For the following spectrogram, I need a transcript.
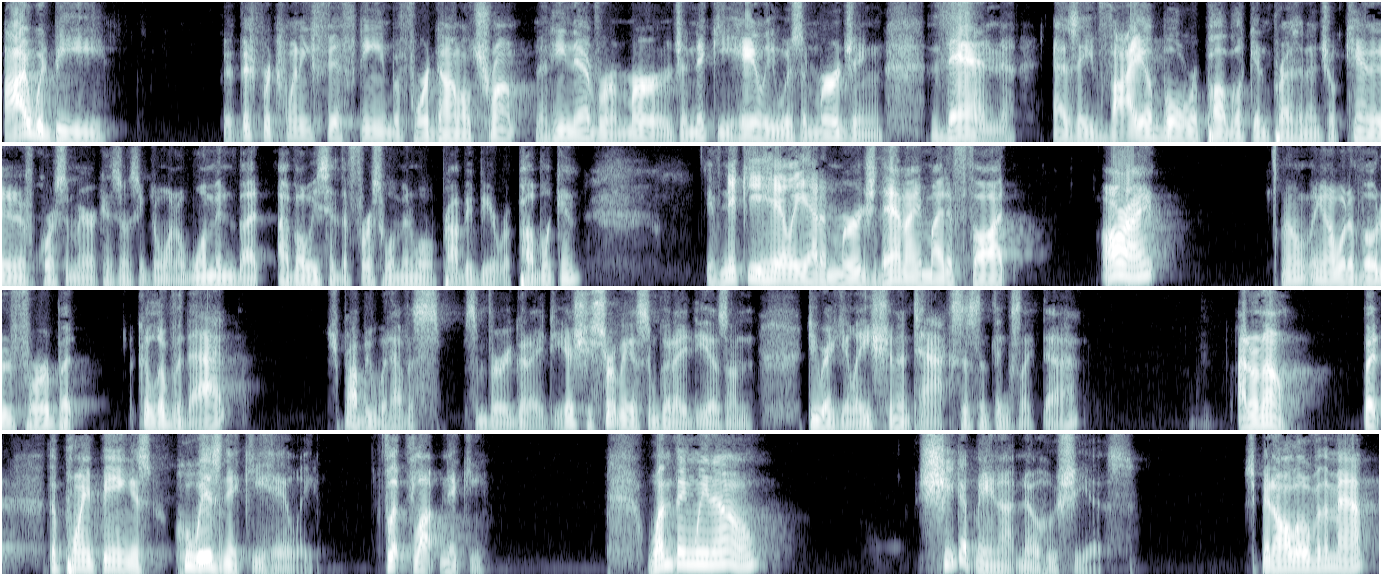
I would be if this were 2015 before Donald Trump and he never emerged, and Nikki Haley was emerging then as a viable Republican presidential candidate. Of course, Americans don't seem to want a woman, but I've always said the first woman will probably be a Republican. If Nikki Haley had emerged then, I might have thought, all right, I don't think I would have voted for her, but could live with that. She probably would have a, some very good ideas. She certainly has some good ideas on deregulation and taxes and things like that. I don't know. But the point being is who is Nikki Haley? Flip flop Nikki. One thing we know, she may not know who she is. She's been all over the map.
